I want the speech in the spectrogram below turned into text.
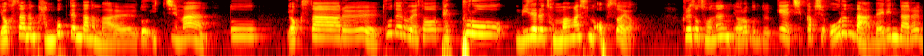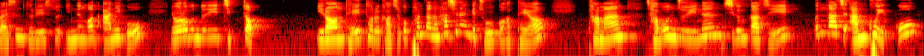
역사는 반복된다는 말도 있지만 또 역사를 토대로 해서 100% 미래를 전망할 수는 없어요. 그래서 저는 여러분들께 집값이 오른다, 내린다를 말씀드릴 수 있는 건 아니고 여러분들이 직접 이런 데이터를 가지고 판단을 하시는 게 좋을 것 같아요. 다만 자본주의는 지금까지 끝나지 않고 있고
